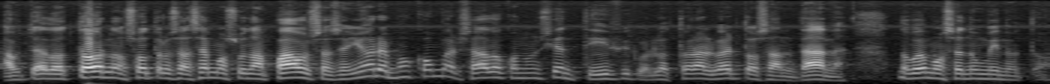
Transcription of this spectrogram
A usted, doctor, nosotros hacemos una pausa. Señores, hemos conversado con un científico, el doctor Alberto Santana. Nos vemos en un minuto.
